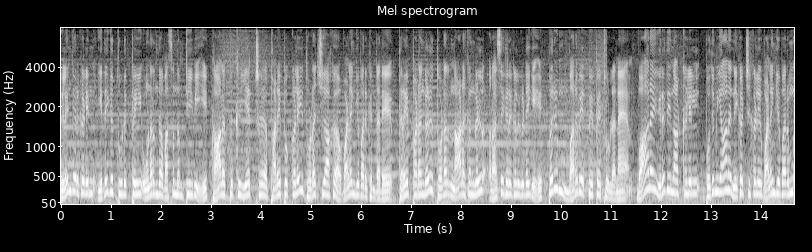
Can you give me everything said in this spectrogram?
இளைஞர்களின் இதய துடிப்பை உணர்ந்த வசந்தம் டிவி காலத்துக்கு ஏற்ற படைப்புகளை தொடர்ச்சியாக வழங்கி வருகின்றது. திரைப்படங்கள் தொடர் நாடகங்கள் ரசிகர்களிடையே பெரும் வரவேற்பை பெற்றுள்ளன. வார இறுதி நாட்களில் புதுமையான நிகழ்ச்சிகளை வழங்கி வரும்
